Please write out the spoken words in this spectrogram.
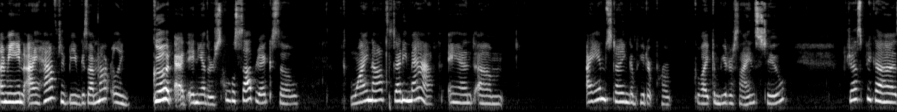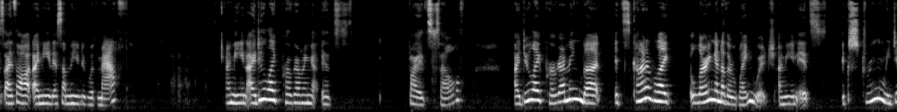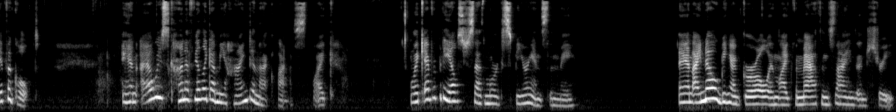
I mean, I have to be because I'm not really good at any other school subject, so why not study math? And um, I am studying computer pro like computer science too, just because I thought I needed something to do with math. I mean, I do like programming. It's by itself. I do like programming, but it's kind of like learning another language. I mean, it's extremely difficult. And I always kind of feel like I'm behind in that class. Like, like everybody else just has more experience than me. And I know being a girl in like the math and science industry,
